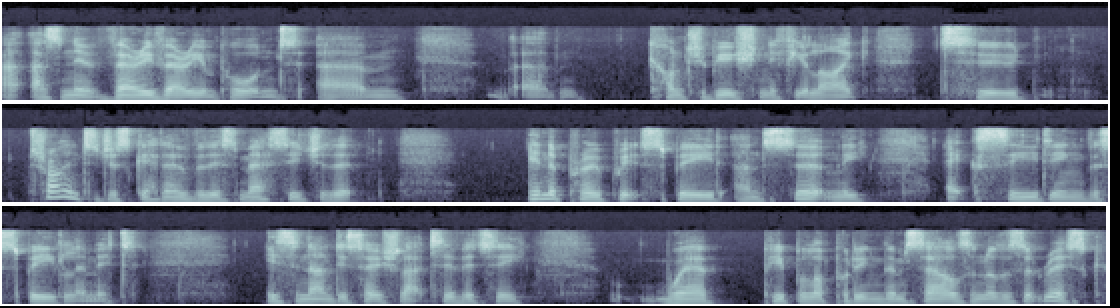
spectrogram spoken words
as a very very important um, um, contribution, if you like, to trying to just get over this message that inappropriate speed and certainly exceeding the speed limit is an antisocial activity where people are putting themselves and others at risk.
